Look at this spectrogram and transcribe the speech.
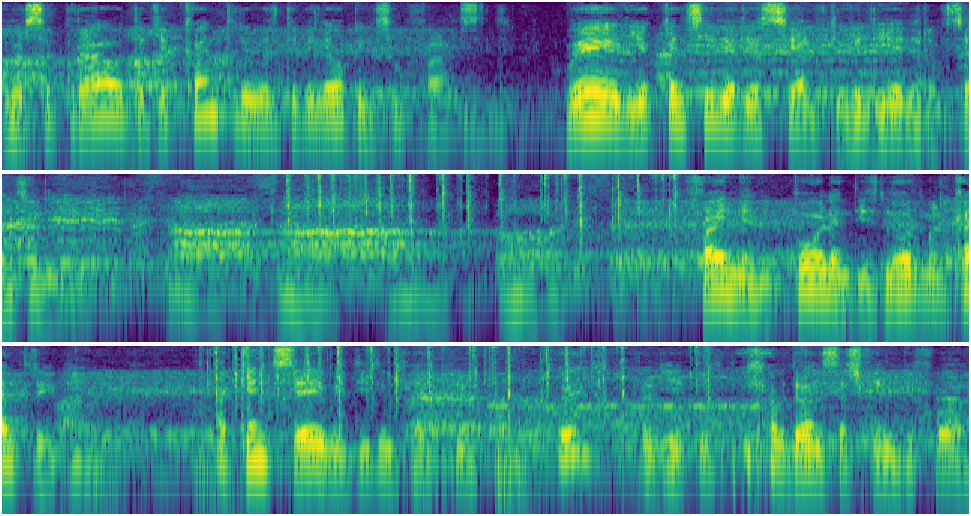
You were so proud that your country was developing so fast. Well, you considered yourself to be the leader of Central Europe. Finally, Poland is normal country again. I can't say we didn't help you. Well, little. We have done such thing before.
